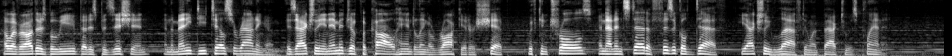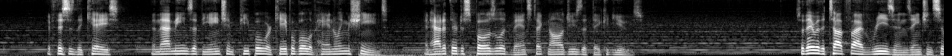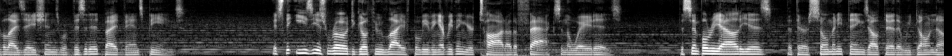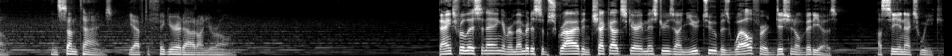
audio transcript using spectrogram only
However, others believe that his position and the many details surrounding him is actually an image of Pakal handling a rocket or ship with controls, and that instead of physical death, he actually left and went back to his planet. If this is the case, then that means that the ancient people were capable of handling machines and had at their disposal advanced technologies that they could use. So, they were the top five reasons ancient civilizations were visited by advanced beings. It's the easiest road to go through life believing everything you're taught are the facts and the way it is. The simple reality is that there are so many things out there that we don't know, and sometimes you have to figure it out on your own. Thanks for listening, and remember to subscribe and check out Scary Mysteries on YouTube as well for additional videos. I'll see you next week.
